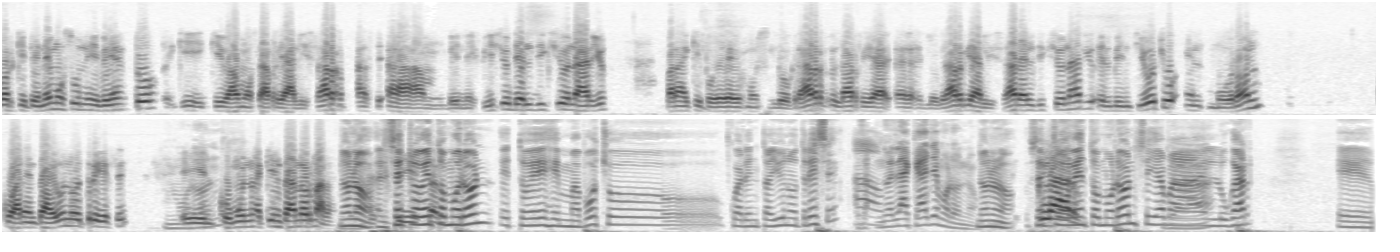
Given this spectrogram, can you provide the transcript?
porque tenemos un evento que, que vamos a realizar a, a beneficio del diccionario para que podamos lograr, la rea- eh, lograr realizar el diccionario el 28 en Morón 4113 en Comuna Quinta Normal. No, no, el Sí, Centro de está- Eventos Morón, esto es en Mapocho 4113. O sea, no es la calle Morón, no. No, no, no. Centro Claro. de Eventos Morón se llama Ya. el lugar. Eh,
